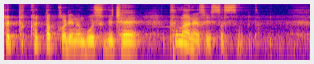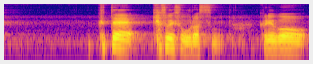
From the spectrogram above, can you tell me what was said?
헐떡헐떡거리는 모습이 제 품 안에서 있었습니다. 그때 계속해서 울었습니다. 그리고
